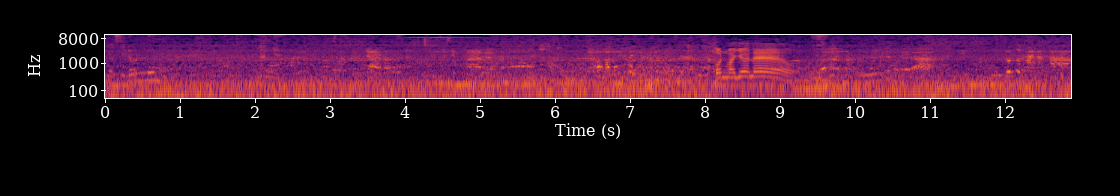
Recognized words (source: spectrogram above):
เดี๋ยวสีโดนลุ่มนั่นไงยากสิบห้าเลยคนมาเยอะแล้ว รูปสุดท้ายนะคะ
